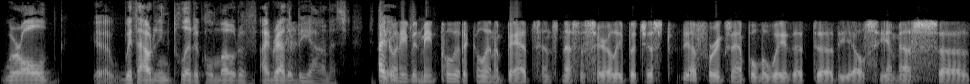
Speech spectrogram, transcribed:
we're all uh, without any political motive. I'd rather be honest. I don't even mean political in a bad sense necessarily, but just, for example, the way that uh, the LCMS, uh,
